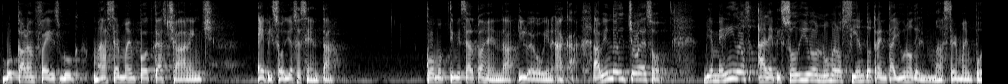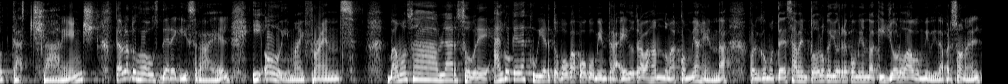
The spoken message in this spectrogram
búscalo en Facebook, Mastermind Podcast Challenge, episodio 60 cómo optimizar tu agenda y luego viene acá. Habiendo dicho eso, bienvenidos al episodio número 131 del Mastermind Podcast Challenge. Te habla tu host Derek Israel y hoy, my friends, vamos a hablar sobre algo que he descubierto poco a poco mientras he ido trabajando más con mi agenda, porque como ustedes saben, todo lo que yo recomiendo aquí yo lo hago en mi vida personal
